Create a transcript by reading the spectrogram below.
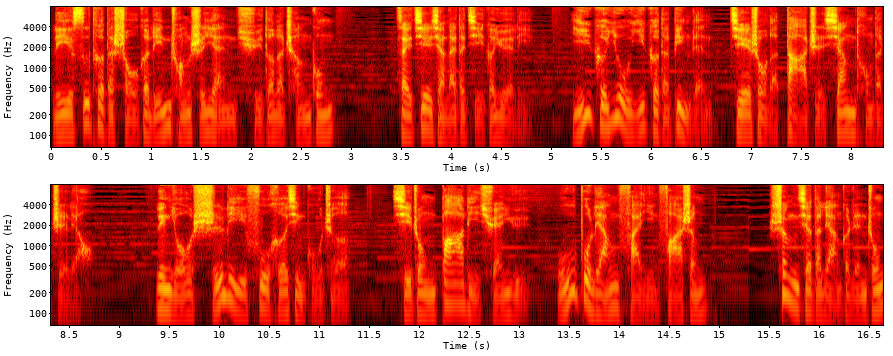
李斯特的首个临床实验取得了成功，在接下来的几个月里，一个又一个的病人接受了大致相同的治疗。另有十例复合性骨折，其中八例痊愈，无不良反应发生。剩下的两个人中，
